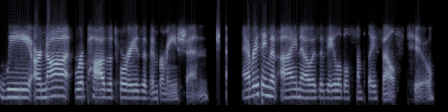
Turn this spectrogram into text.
We are not repositories of information. Everything that I know is available someplace else too.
